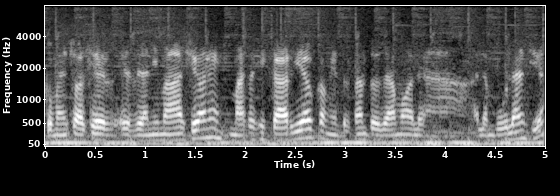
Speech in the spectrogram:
comenzó a hacer eh, reanimaciones, masaje cardíaco, mientras tanto llamó a la, ambulancia,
